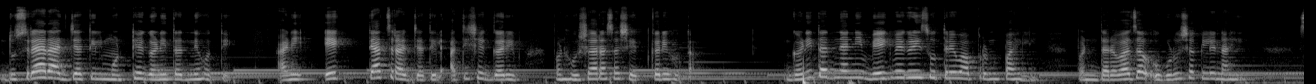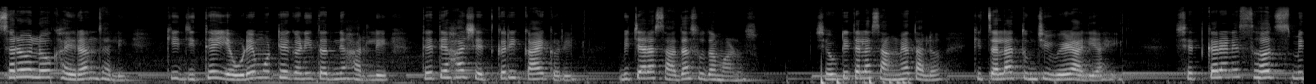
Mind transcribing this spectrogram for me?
दुसऱ्या राज्यातील मोठे गणितज्ञ होते आणि एक त्याच राज्यातील अतिशय गरीब पण हुशार असा शेतकरी होता. गणितज्ञांनी वेगवेगळी सूत्रे वापरून पाहिली पण दरवाजा उघडू शकले नाही. सर्व लोक हैराण झाले की जिथे एवढे मोठे गणितज्ञ हारले तेथे हा शेतकरी काय करेल? बिचारा साधासुधा माणूस. शेवटी त्याला सांगण्यात आलं की चला तुमची वेळ आली आहे. शेतकऱ्याने सहज स्मित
